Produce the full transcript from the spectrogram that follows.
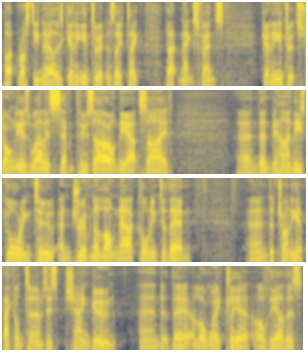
But Rusty Nail is getting into it as they take that next fence. Getting into it strongly as well is 7th Hussar on the outside. And then behind these Goring two and driven along now, according to them. And uh, trying to get back on terms is Changoon, and they're a long way clear of the others.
